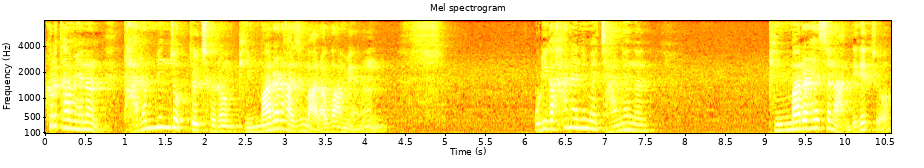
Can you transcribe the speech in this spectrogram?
그렇다면은 다른 민족들처럼 빈말을 하지 말라고 하면 우리가 하나님의 자녀는 빈말을 해서는 안 되겠죠?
